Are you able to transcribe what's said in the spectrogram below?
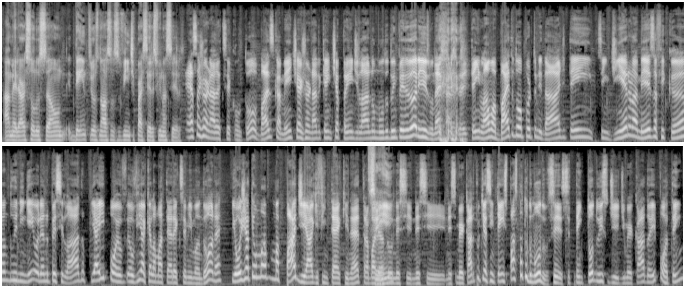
a melhor solução dentre os nossos 20 parceiros financeiros. Essa jornada jornada que você contou, basicamente é a jornada que a gente aprende lá no mundo do empreendedorismo, né, cara? tem lá uma baita de uma oportunidade, tem, assim, dinheiro na mesa ficando e ninguém olhando pra esse lado. E aí, pô, eu, eu vi aquela matéria que você me mandou, né? E hoje já tem uma, uma pá de ag fintech, né, trabalhando nesse, nesse, nesse mercado, porque, assim, tem espaço para todo mundo. Se, se tem todo isso de, de mercado aí, pô, tem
